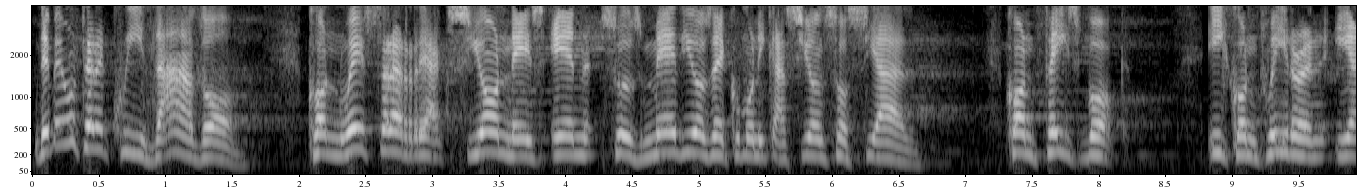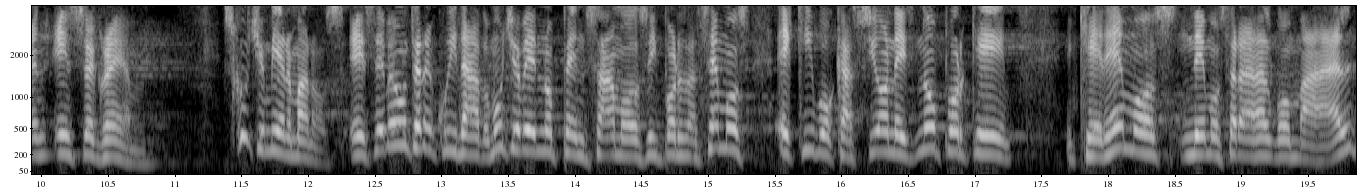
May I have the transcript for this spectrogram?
Debemos tener cuidado con nuestras reacciones en sus medios de comunicación social, con Facebook y con Twitter y Instagram. Escuchen bien, hermanos, debemos tener cuidado. Muchas veces no pensamos y por hacemos equivocaciones no porque queremos demostrar algo mal,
